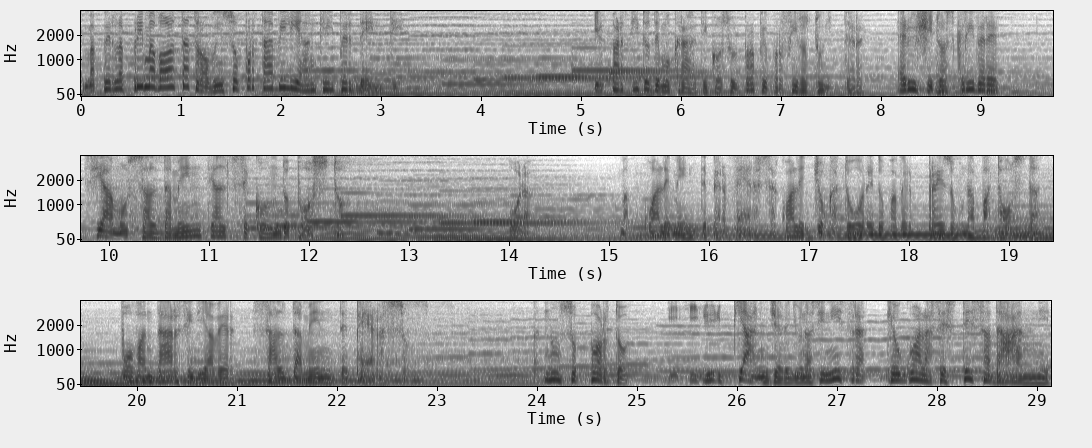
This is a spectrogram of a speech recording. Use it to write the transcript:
Ma per la prima volta trovo insopportabili anche i perdenti. Il Partito Democratico sul proprio profilo Twitter è riuscito a scrivere siamo saldamente al secondo posto. Quale mente perversa, quale giocatore dopo aver preso una batosta può vantarsi di aver saldamente perso? Non sopporto il piangere di una sinistra che è uguale a se stessa da anni,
